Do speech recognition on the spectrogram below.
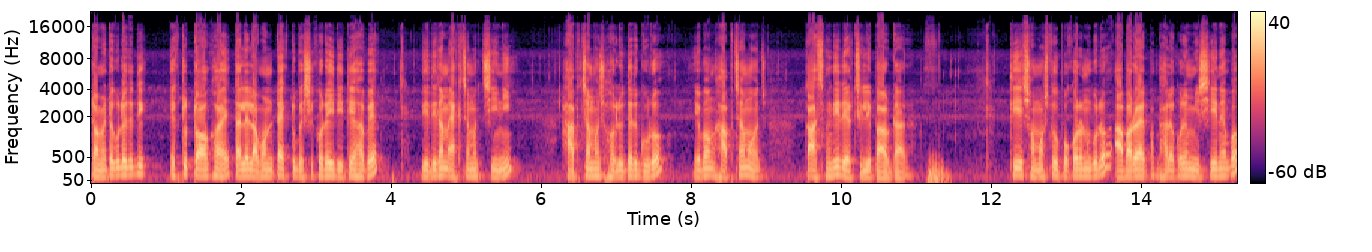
টমেটোগুলো যদি একটু টক হয়, তাহলে লবণটা একটু বেশি করেই দিতে হবে। দিয়ে দিলাম এক চামচ চিনি, হাফ চামচ হলুদের গুঁড়ো এবং হাফ চামচ কাশ্মীরি রেড চিলি পাউডার। দিয়ে সমস্ত উপকরণগুলো আবারও একবার ভালো করে মিশিয়ে নেব।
